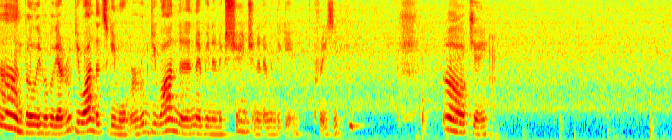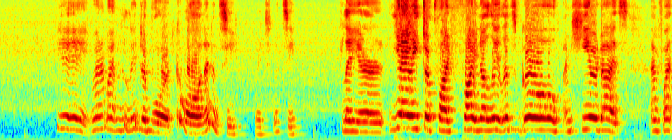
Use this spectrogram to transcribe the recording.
Unbelievable. Yeah, Rook d1, that's game over. Rook d1, and I win an exchange, and then I win the game. Crazy. okay. Yay, where am I on the leaderboard? Come on, I don't see. Wait, let's see. Player, yay, top 5, finally, let's go. I'm here, guys. I'm fine.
